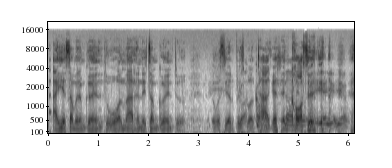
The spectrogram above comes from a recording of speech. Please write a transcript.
I hear some of them going to Walmart and some going to what's the other place called Costco. Target and Target. Costco. Yeah, yeah, yeah.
